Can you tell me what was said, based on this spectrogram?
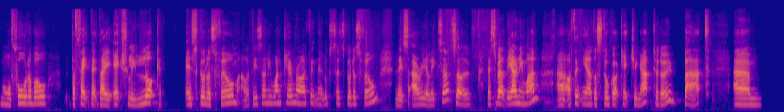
more affordable. The fact that they actually look as good as film. Oh, there's only one camera I think that looks as good as film, and that's Arri Alexa. So that's about the only one. Uh, I think the others still got catching up to do, but. Um,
